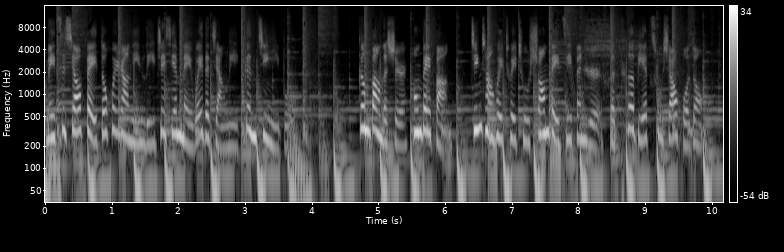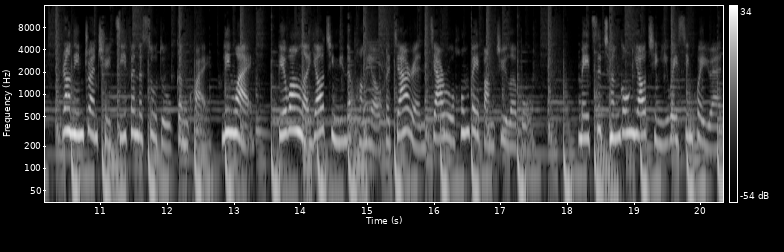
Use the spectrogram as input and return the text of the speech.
每次消费都会让您离这些美味的奖励更进一步。更棒的是，烘焙坊经常会推出双倍积分日和特别促销活动，让您赚取积分的速度更快。另外，别忘了邀请您的朋友和家人加入烘焙坊俱乐部。每次成功邀请一位新会员，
